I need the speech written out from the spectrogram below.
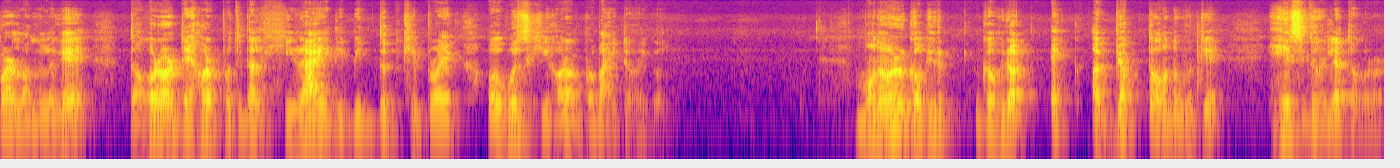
পোৱাৰ লগে লগে তগৰৰ দেহৰ প্ৰতিডাল হীৰাই দি বিদ্যুৎ ক্ষিপ্ৰ এক অবুজ শিহৰণ প্ৰবাহিত হৈ গ'ল। মনৰ গভীৰ গভীৰত এক অব্যক্ত অনুভূতিয়ে হেঁচি ধৰিলে তগৰৰ।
